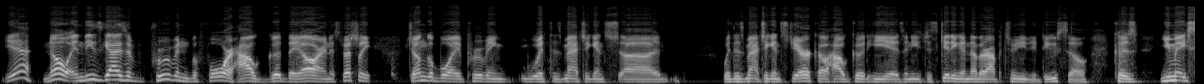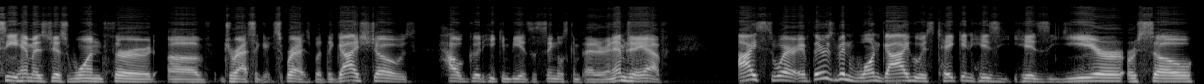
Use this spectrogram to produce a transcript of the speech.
Yeah, no, and these guys have proven before how good they are, and especially Jungle Boy proving with his match against uh, with his match against Jericho how good he is, and he's just getting another opportunity to do so. Because you may see him as just one third of Jurassic Express, but the guy shows how good he can be as a singles competitor. And MJF, I swear, if there's been one guy who has taken his his year or so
